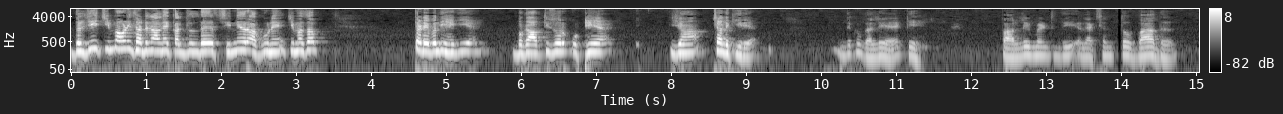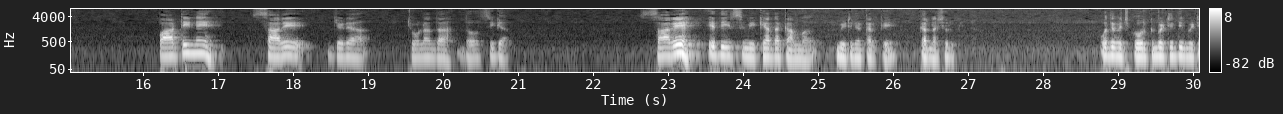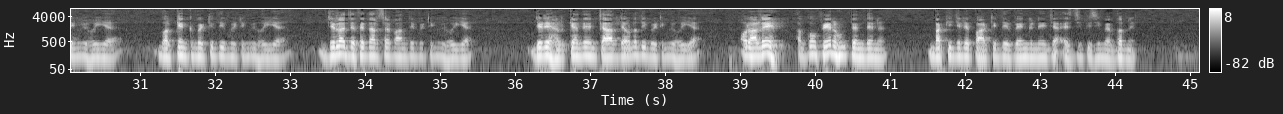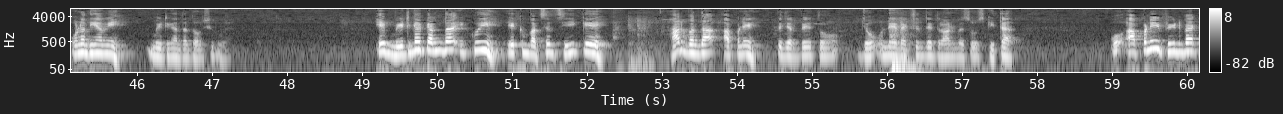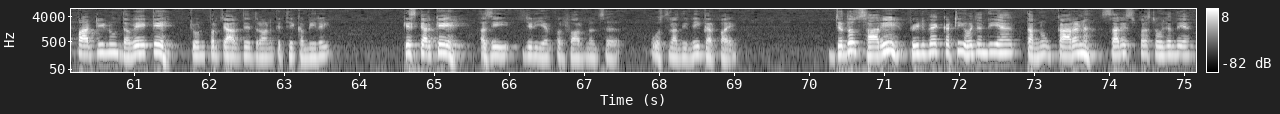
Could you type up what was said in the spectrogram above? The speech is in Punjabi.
ਦਲਜੀਤ ਚੀਮਾ ਹੋਣੀ ਸਾਡੇ ਨਾਲ ਨੇ, ਅਕਾਲੀ ਦੇ ਸੀਨੀਅਰ ਆਗੂ ਨੇ, ਚੀਮਾ ਸਾਹਿਬ। ਧੜੇਬੰਦੀ ਹੈਗੀ ਹੈ, ਬਗਾਵਤੀ ਜ਼ੋਰ ਉੱਠੇ ਹੈ ਜਾਂ ਚੱਲ ਕੀ ਰਿਹਾ? ਦੇਖੋ, ਗੱਲ ਇਹ ਹੈ ਕਿ ਪਾਰਲੀਮੈਂਟ ਦੀ ਇਲੈਕਸ਼ਨ ਤੋਂ ਬਾਅਦ ਪਾਰਟੀ ਨੇ ਸਾਰੇ ਜਿਹੜਾ ਚੋਣਾਂ ਦਾ ਦੌਰ ਸੀਗਾ, ਸਾਰੇ ਇਹਦੀ ਸਮੀਖਿਆ ਦਾ ਕੰਮ ਮੀਟਿੰਗਾਂ ਕਰਕੇ ਕਰਨਾ ਸ਼ੁਰੂ ਕੀਤਾ। ਉਹਦੇ ਵਿੱਚ ਕੋਰ ਕਮੇਟੀ ਦੀ ਮੀਟਿੰਗ ਵੀ ਹੋਈ ਹੈ, ਵਰਕਿੰਗ ਕਮੇਟੀ ਦੀ ਮੀਟਿੰਗ ਵੀ ਹੋਈ ਹੈ, ਜ਼ਿਲ੍ਹਾ ਜਥੇਦਾਰ ਸਾਹਿਬਾਨ ਦੀ ਮੀਟਿੰਗ ਵੀ ਹੋਈ ਹੈ, ਜਿਹੜੇ ਹਲਕਿਆਂ ਦੇ ਇੰਚਾਰਜ ਆ ਉਹਨਾਂ ਦੀ ਮੀਟਿੰਗ ਵੀ ਹੋਈ ਹੈ। ਔਰ ਹਾਲੇ ਅੱਗੋਂ ਫੇਰ ਹੁਣ ਤਿੰਨ ਦਿਨ ਬਾਕੀ ਜਿਹੜੇ ਪਾਰਟੀ ਦੇ ਵਿੰਗ ਨੇ ਜਾਂ ਐਸਜੀਪੀਸੀ ਮੈਂਬਰ ਨੇ, ਉਹਨਾਂ ਦੀਆਂ ਵੀ ਮੀਟਿੰਗਾਂ ਦਾ ਦੌਰ ਸ਼ੁਰੂ ਹੈ ਇਹ ਮੀਟਿੰਗਾਂ ਕਰਨ ਦਾ ਇੱਕੋ ਹੀ ਇੱਕ ਮਕਸਦ ਸੀ ਕਿ ਹਰ ਬੰਦਾ ਆਪਣੇ ਤਜਰਬੇ ਤੋਂ ਜੋ ਉਹਨੇ ਇਲੈਕਸ਼ਨ ਦੇ ਦੌਰਾਨ ਮਹਿਸੂਸ ਕੀਤਾ ਉਹ ਆਪਣੀ ਫੀਡਬੈਕ ਪਾਰਟੀ ਨੂੰ ਦਵੇ ਕਿ ਚੋਣ ਪ੍ਰਚਾਰ ਦੇ ਦੌਰਾਨ ਕਿੱਥੇ ਕਮੀ ਰਹੀ। ਕਿਸ ਕਰਕੇ ਅਸੀਂ ਜਿਹੜੀ ਹੈ ਪਰਫਾਰਮੈਂਸ ਉਸ ਤਰ੍ਹਾਂ ਦੀ ਨਹੀਂ ਕਰ ਪਾਏ। ਜਦੋਂ ਸਾਰੀ ਫੀਡਬੈਕ ਇਕੱਠੀ ਹੋ ਜਾਂਦੀ ਹੈ, ਤੁਹਾਨੂੰ ਕਾਰਨ ਸਾਰੇ ਸਪਸ਼ਟ ਹੋ ਜਾਂਦੇ ਆ।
